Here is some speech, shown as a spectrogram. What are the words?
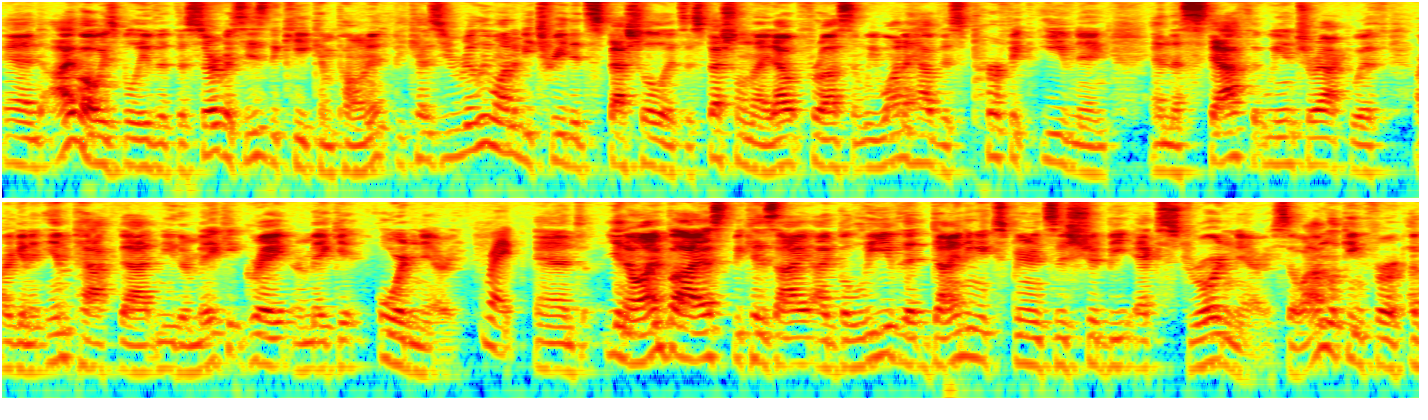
And I've always believed that the service is the key component because you really want to be treated special. It's a special night out for us, and we want to have this perfect evening. And the staff that we interact with are going to impact that and either make it great or make it ordinary. Right. And, you know, I'm biased because I, I believe that dining experiences should be extraordinary. So I'm looking for a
